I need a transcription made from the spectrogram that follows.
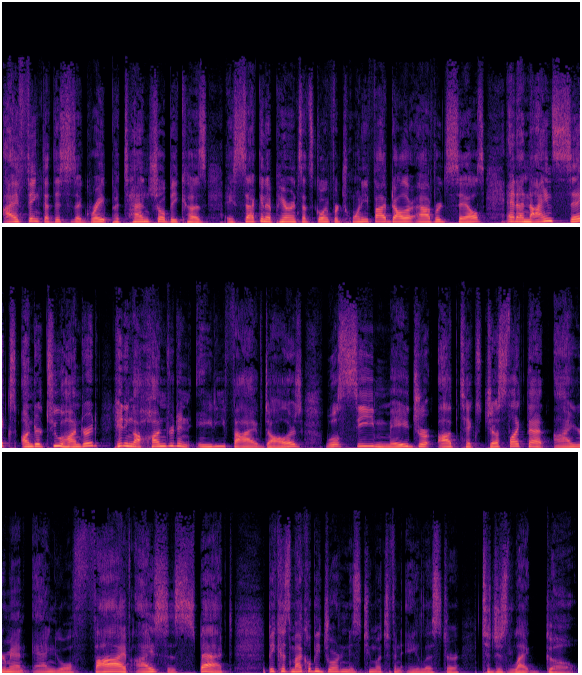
I think that this is a great potential because a second appearance that's going for $25 average sales and a 9.6 under 200 hitting $185. We'll see major upticks just like that Iron Man Annual 5, I suspect, because Michael B. Jordan is too much of an A-lister to just let go,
